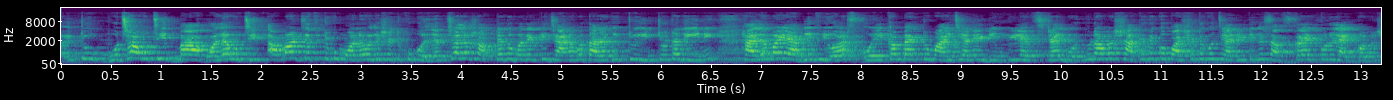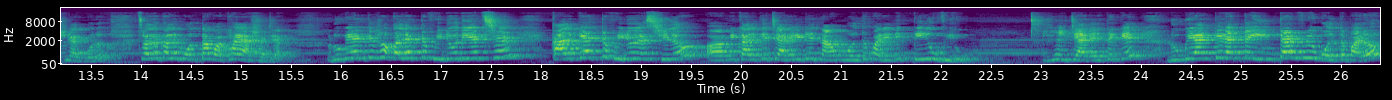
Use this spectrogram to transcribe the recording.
একটু বোঝা উচিত বা বলা উচিত। আমার যতটুকু মনে হলো সেটুকু বললাম। চলো সবটা তোমাদেরকে জানাব, তার আগে একটু ইন্ট্রোটা দিয়ে নিই। Hello my lovely viewers welcome back to my channel Dimpi lifestyle বন্ধুরা, আমার সাথে থেকো, পাশে থেকো চ্যানেলটিকে সাবস্ক্রাইব করে লাইক কমেন্ট শেয়ার করো। চলো তাহলে মোদ্দা কথায় আসা যাক। রুবি আন্টি সকালে একটা ভিডিও দিয়েছে। কালকে একটা ভিডিও এসেছিল। আমি কালকে চ্যানেলটির নাম বলতে পারিনি পিউ ভিউ সেই চ্যানেল থেকে রুবি আন্টির একটা ইন্টারভিউ বলতে পারো।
